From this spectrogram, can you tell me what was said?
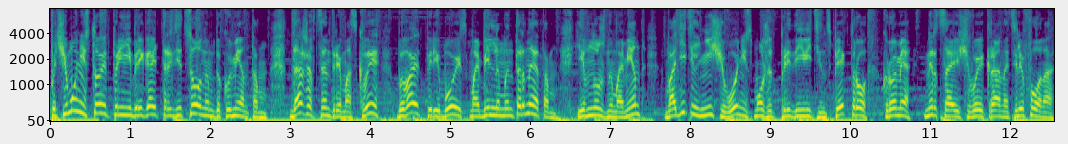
Почему не стоит пренебрегать традиционным документом? Даже в центре Москвы бывают перебои с мобильным интернетом, и в нужный момент водитель ничего не сможет предъявить инспектору, кроме мерцающего экрана телефона.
